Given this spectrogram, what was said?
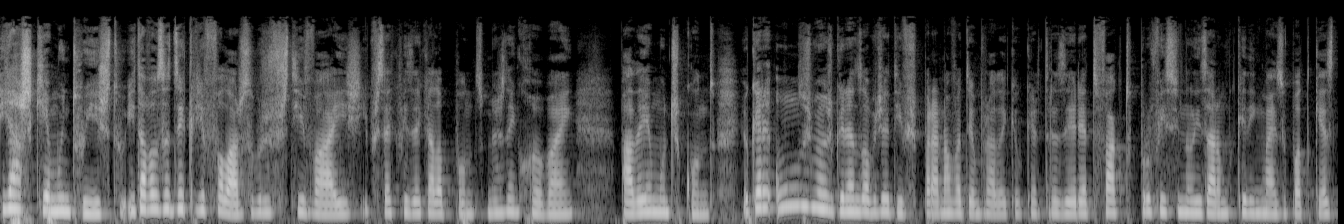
e acho que é muito isto. E estava-vos a dizer que queria falar sobre os festivais, e por isso é que fiz aquela ponte, mas nem correu bem pá, deem-me um desconto. Eu quero, um dos meus grandes objetivos para a nova temporada que eu quero trazer é de facto profissionalizar um bocadinho mais o podcast,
